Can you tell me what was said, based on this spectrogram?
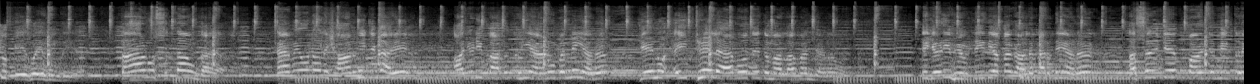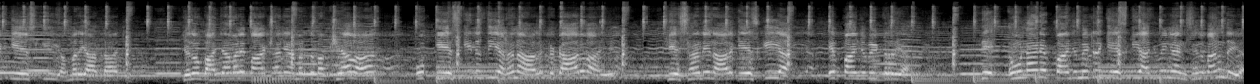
ਝੁਕੇ ਹੋਏ ਹੁੰਦੇ ਆ। ਤਾਂ ਉਹਨੂੰ ਸਿੱਧਾ ਹੁੰਦਾ ਆ। ਐਵੇਂ ਉਹਨਾਂ ਨਿਸ਼ਾਨ ਨਹੀਂ ਝਗਾਏ ਆ ਜਿਹੜੀ ਪੱਗ ਤੁਸੀਂ ਐਨੂੰ ਬੰਨੀ ਆ ਨਾ, ਜੇ ਇਹਨੂੰ ਇੱਥੇ ਲੈ ਆਵੋ ਤੇ ਦਮਾਲਾ ਬਣ ਜਾਣਾ ਵਾ। ਤੇ ਜਿਹੜੀ 50 ਦੀ ਆਪਾਂ ਗੱਲ ਕਰਦੇ ਆ ਨਾ, ਅਸਲ 'ਚ 5 ਮੀਟਰ ਕੇਸ ਕੀ ਆ ਮਰਿਆਦਾ 'ਚ? ਜਦੋਂ ਬਾਜਾਂ ਵਾਲੇ ਪਾਤਸ਼ਾਹ ਨੇ ਅੰਮ੍ਰਿਤ ਬਖਸ਼ਿਆ ਵਾ, ਉਹ ਕੇਸ ਕੀ ਦਿੱਤੀ ਆ ਨਾ ਨਾਲ? ਕਕਾਰ ਵਾਏ ਕੇਸਾਂ ਦੇ ਨਾਲ ਕੇਸ ਕੀ ਆ? ਇਹ 5 ਮੀਟਰ ਆ। ਤੇ ਉਹਨਾਂ ਨੇ 5 ਮੀਟਰ ਕੇਸ ਕੀ ਅੱਜ ਵੀ ਨਿਹੰਗ ਸਿੰਘ ਬਣਦੇ ਆ?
